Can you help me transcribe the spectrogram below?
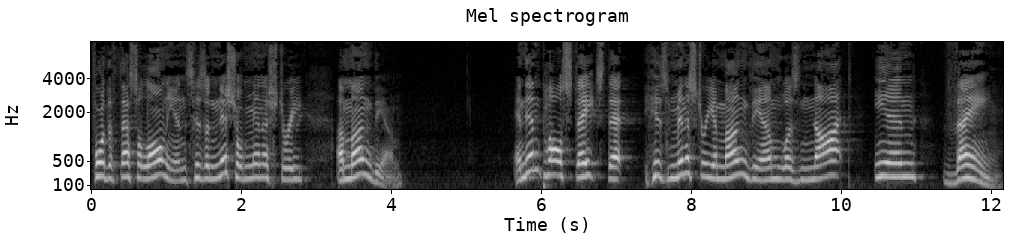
for the Thessalonians his initial ministry among them. And then Paul states that his ministry among them was not in vain.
